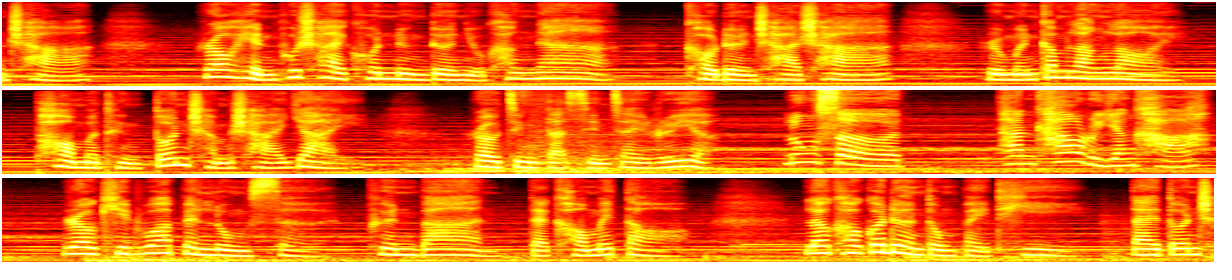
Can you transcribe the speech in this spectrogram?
ำฉา เราเห็นผู้ชายคนหนึ่งเดินอยู่ข้างหน้า เขาเดินช้าๆ หรือเหมือนกำลังลอย พอมาถึงต้นฉำฉาใหญ่ เราจึงตัดสินใจเรียก ลุงเสิร์ชทานข้าวหรือยังคะ เราคิดว่าเป็นลุงเสิร์ชเพื่อนบ้าน แต่เขาไม่ตอบ แล้วเขาก็เดินตรงไปที่ใต้ต้นฉ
